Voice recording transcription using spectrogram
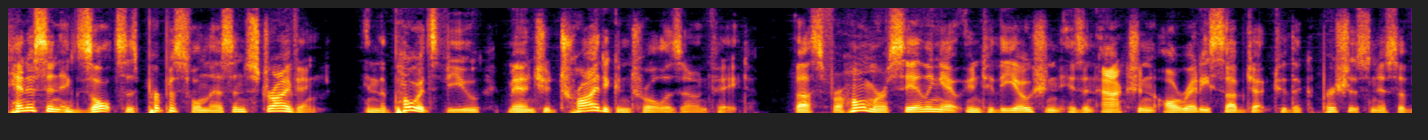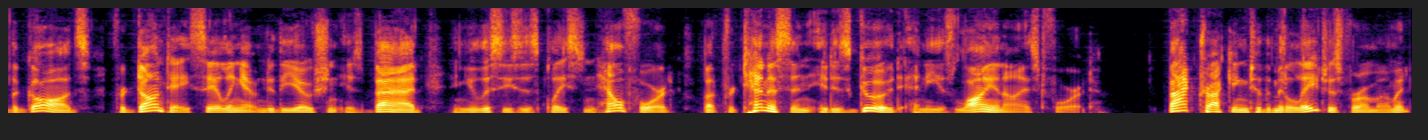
Tennyson exalts his purposefulness and striving. In the poet's view, man should try to control his own fate. Thus for Homer, sailing out into the ocean is an action already subject to the capriciousness of the gods, for Dante sailing out into the ocean is bad and Ulysses is placed in hell for it, but for Tennyson it is good and he is lionized for it. Backtracking to the Middle Ages for a moment,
